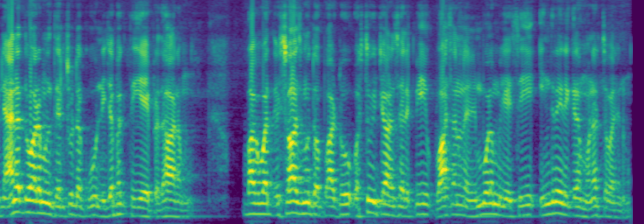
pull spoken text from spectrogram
జ్ఞానద్వారములు తెరచుటకు నిజభక్తియే ప్రధానము. భగవద్ విశ్వాసముతో పాటు వస్తు విచారణ సలిపి వాసనలను నిర్మూలన చేసి ఇంద్రియ నిగ్రహం ఉనర్చవలను.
